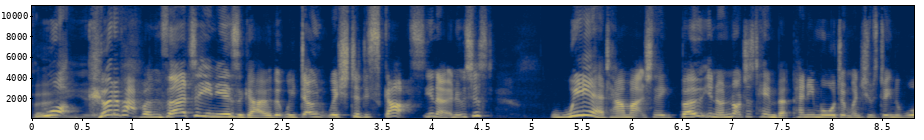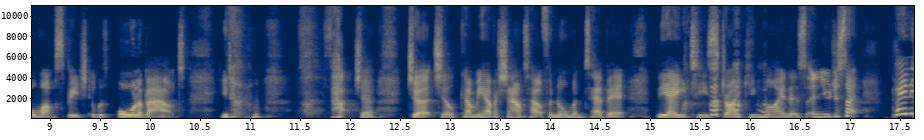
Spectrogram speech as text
what years. could have happened 13 years ago that we don't wish to discuss? You know, and it was just, weird how much they both, you know, not just him, but Penny Mordaunt when she was doing the warm up speech, it was all about, you know, Thatcher, Churchill, can we have a shout out for Norman Tebbit, the 80s striking miners? And you just like, Penny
